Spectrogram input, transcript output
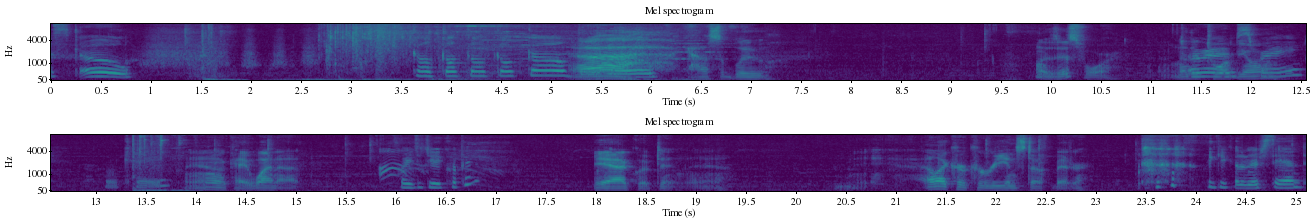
Let's go. Gold, gold, gold, gold, gold. Ah, got us a blue. What is this for? Another Around Torbjorn? spray. Okay. Yeah, okay, why not? Wait, did you equip it? Yeah, I equipped it. Yeah. I like her Korean stuff better. I think you can understand.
